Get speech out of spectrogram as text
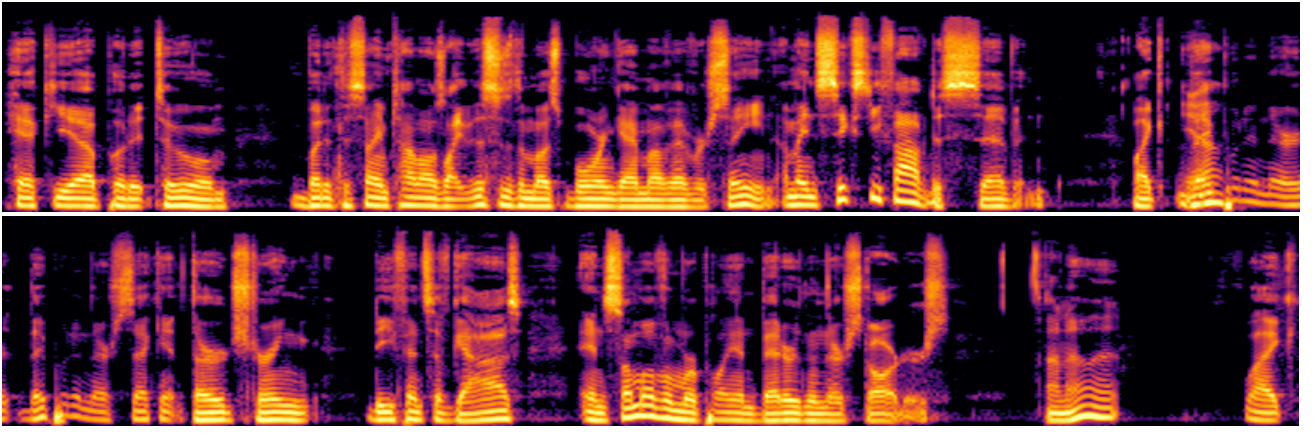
heck yeah, put it to them. But at the same time, I was like, this is the most boring game I've ever seen. I mean, sixty-five to seven. Like Yeah. they put in their they put in their second, third string defensive guys, and some of them were playing better than their starters. I know it. Like,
